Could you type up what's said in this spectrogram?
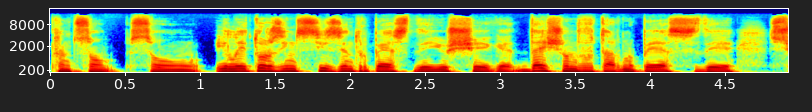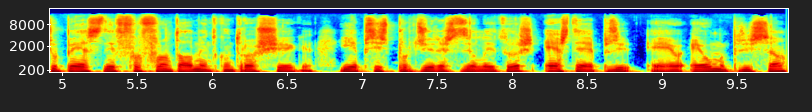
Portanto, são, são eleitores indecisos entre o PSD e o Chega, deixam de votar no PSD se o PSD for frontalmente contra o Chega, e é preciso proteger estes eleitores. Esta é, é, é uma posição.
